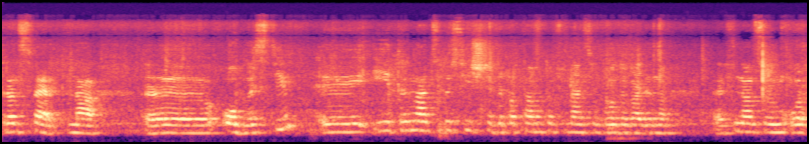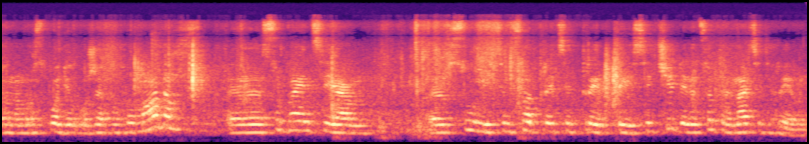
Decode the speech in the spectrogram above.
трансферт на області. І 13 січня департаментом фінансів було доведено е, фінансовим органам розподіл уже по громадам. Е, Субвенція е, в сумі 733 тисячі 913 гривень.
